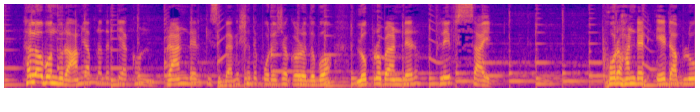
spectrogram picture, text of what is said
হ্যালো বন্ধুরা, আমি আপনাদেরকে এখন ব্র্যান্ডের কিছু ব্যাগের সাথে পরিচয় করে দেবো। লোপ্রো ব্র্যান্ডের Flipside four hundred A W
